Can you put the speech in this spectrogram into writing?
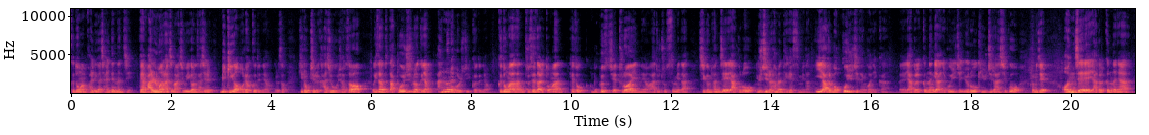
그동안 관리가 잘 됐는지 그냥 말로만 하지 마시고 이건 사실 믿기가 어렵거든요. 그래서 기록지를 가지고 오셔서 의사한테 딱 보여주시면 그냥 한눈에 볼 수 있거든요. 그동안 한 두세 달 동안 계속 목표 수치에 들어와 있네요. 아주 좋습니다. 지금 현재 약으로 유지를 하면 되겠습니다. 이 약을 먹고 유지된 거니까 예, 약을 끊는 게 아니고 이제 이렇게 유지를 하시고 그럼 이제 언제 약을 끊느냐?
